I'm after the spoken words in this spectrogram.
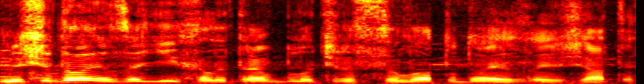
Ми сюди заїхали, треба було через село туди заїжджати.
